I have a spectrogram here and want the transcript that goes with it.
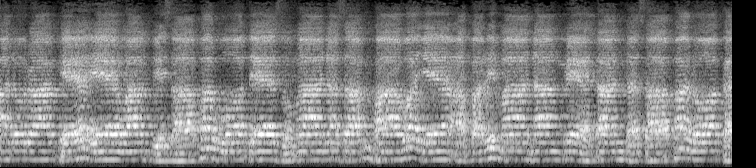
อนุราเขเอวังปิสาภะโวเตสุมาณสัมภาวะเยอปริมาณังเมตันจะสาภะโรกั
